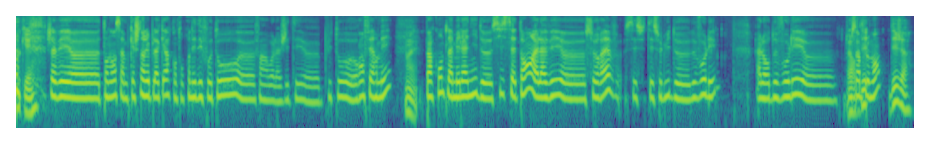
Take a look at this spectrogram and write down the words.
J'avais euh, tendance à me cacher dans les placards quand on prenait des photos. euh, Enfin voilà, j'étais euh, plutôt euh, renfermée. Ouais. Par contre, la Mélanie de 6-7 ans, elle avait euh, ce rêve, c'était celui de, de voler. Alors de voler euh, tout Alors, simplement. Déjà.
